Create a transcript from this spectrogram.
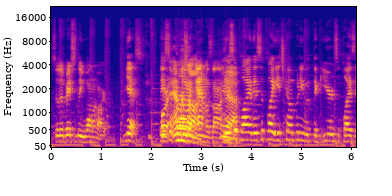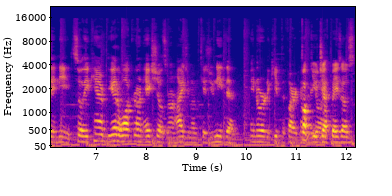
So they're basically Walmart Yes, they Or supply, Amazon. Like Amazon. They Yeah. supply they supply each company with the gear and supplies they need. So you can't you gotta walk around eggshells around Hajima because you need them in order to keep the fire company Fuck you, going. Jeff Bezos.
